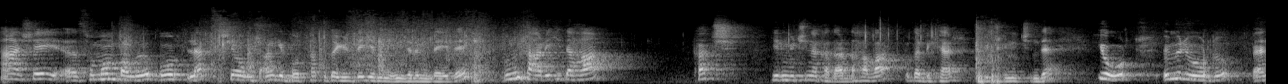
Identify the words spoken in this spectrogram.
Ha şey e, somon balığı bu laks şey olmuş Angebot'a bu da %20 indirimdeydi. Bunun tarihi daha kaç? 23'üne kadar daha var. Bu da biter 3 gün içinde. Yoğurt, ömür yoğurdu. Ben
